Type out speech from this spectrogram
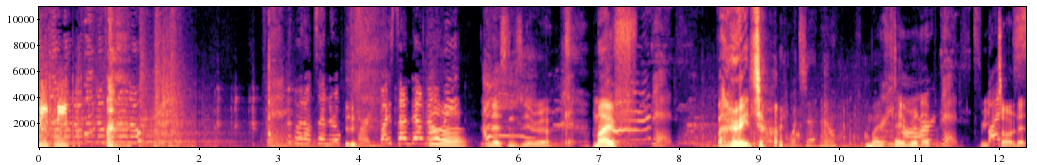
Meet me. No, no, no, no, no. if I don't send her a by sundown, I'll be... Lesson zero. My f- Retard. What's that now? My favorite episode. Retarded.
